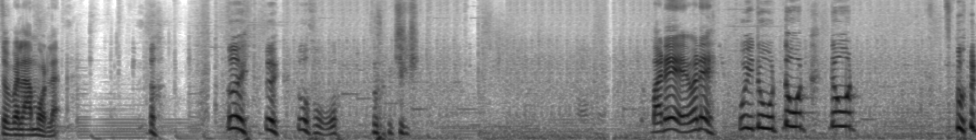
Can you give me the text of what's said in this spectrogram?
จนเวลาหมดแล้วเฮ้ยเฮ้ยโอ้โหมาเด้มาเด้อุ้ยดูดดูดดูดดูด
